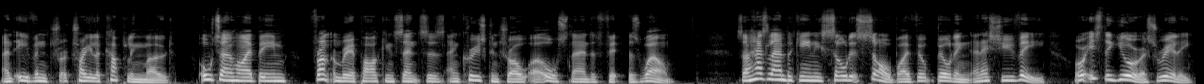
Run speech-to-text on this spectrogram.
and even tra- trailer coupling mode. Auto high beam, front and rear parking sensors, and cruise control are all standard fit as well. So, has Lamborghini sold its soul by building an SUV, or is the Urus really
